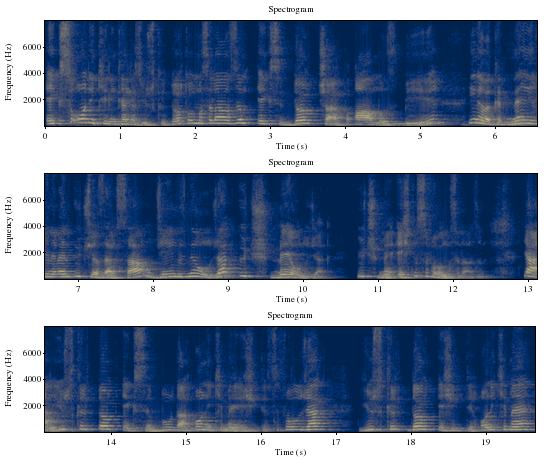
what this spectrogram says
Eksi 12'nin karesi 144 olması lazım. Eksi 4 çarpı a'mız 1. Yine bakın n yerine ben 3 yazarsam c'miz ne olacak? 3m olacak. 3m eşittir 0 olması lazım. Yani 144 eksi buradan 12m eşittir 0 olacak. 144 eşittir 12m.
